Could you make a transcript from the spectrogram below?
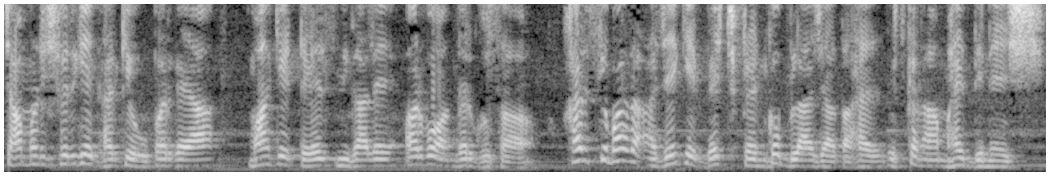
चामुंडेश्वरी के घर के ऊपर गया, वहाँ के टेल्स निकाले और वो अंदर घुसा। खैर उसके बाद अजय के बेस्ट फ्रेंड को बुलाया जाता है। उसका नाम है दिनेश।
